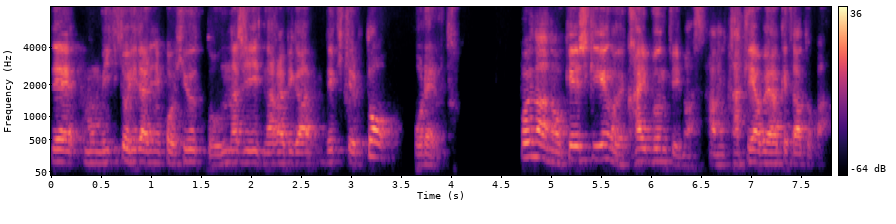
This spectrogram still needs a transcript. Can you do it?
で、もう右と左にこうヒュッと同じ並びができてると折れると。こういうのはあの形式言語で解文って言います。あの竹やぶ焼けたとか、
